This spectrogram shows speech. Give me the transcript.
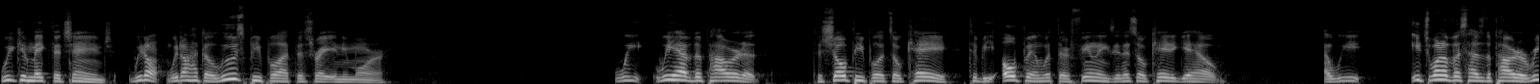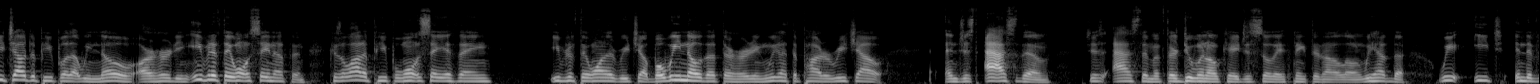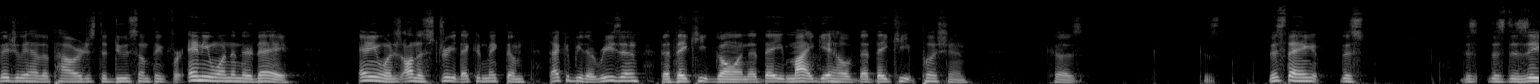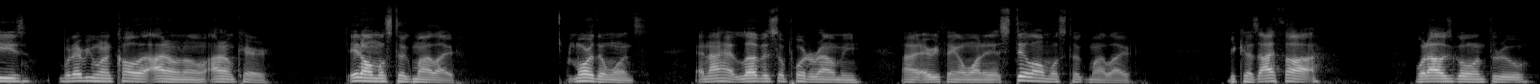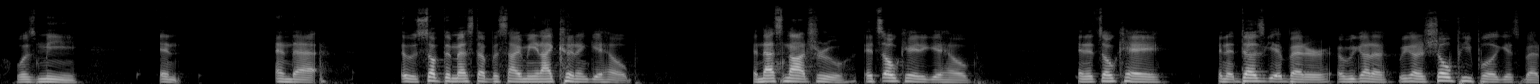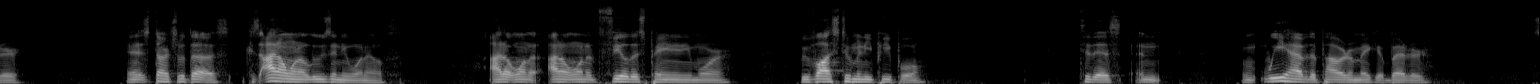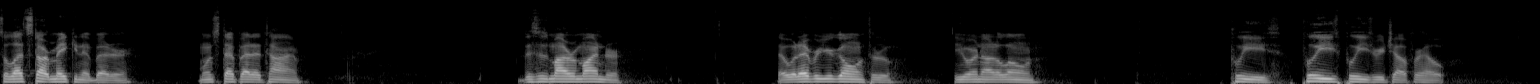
we can make the change. We don't we don't have to lose people at this rate anymore. We we have the power to to show people it's okay to be open with their feelings and it's okay to get help. And we each one of us has the power to reach out to people that we know are hurting even if they won't say nothing. Cuz a lot of people won't say a thing even if they want to reach out, but we know that they're hurting. We got the power to reach out and just ask them, just ask them if they're doing okay just so they think they're not alone. We have the we each individually have the power just to do something for anyone in their day. Anyone just on the street that could make them that could be the reason that they keep going that they might get help that they keep pushing. Because because this thing this this this disease whatever you want to call it i don't know. I don't care it almost took my life more than once and i had love and support around me i had everything i wanted it still almost took my life because i thought what i was going through was me and and that it was something messed up beside me and I couldn't get help. And that's not true. It's okay to get help. And it's okay and it does get better and we got to we got to show people it gets better. And it starts with us cuz I don't want to lose anyone else. I don't want to I don't want to feel this pain anymore. We've lost too many people to this and we have the power to make it better. So let's start making it better one step at a time. This is my reminder that whatever you're going through, you are not alone. Please, please, please reach out for help.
